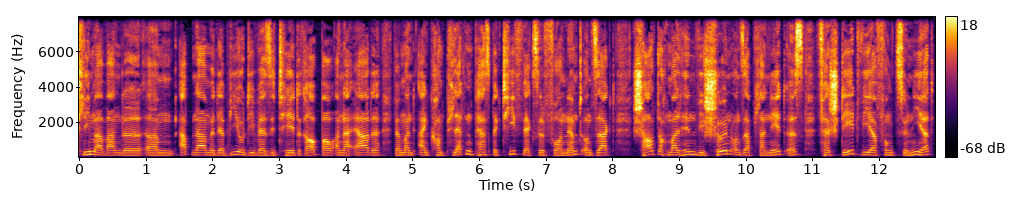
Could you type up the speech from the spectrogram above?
Klimawandel, ähm, Abnahme der Biodiversität, Raubbau an der Erde, wenn man einen kompletten Perspektivwechsel vornimmt und sagt, schaut doch mal hin, wie schön unser Planet ist, versteht, wie er funktioniert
